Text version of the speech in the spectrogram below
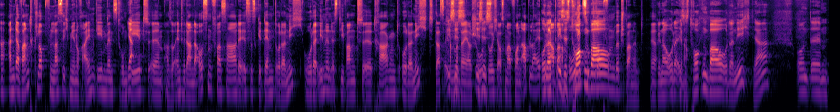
ja. An der Wand klopfen lasse ich mir noch eingehen, wenn es darum ja. geht. Ähm, also entweder an der Außenfassade ist es gedämmt oder nicht, oder innen ist die Wand äh, tragend oder nicht. Das kann ist man es, da ja schon durchaus mal von ableiten. Oder aber ist es Trockenbau? wird spannend. Ja. Genau, oder genau. ist es Trockenbau oder nicht? Ja. Und ähm,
